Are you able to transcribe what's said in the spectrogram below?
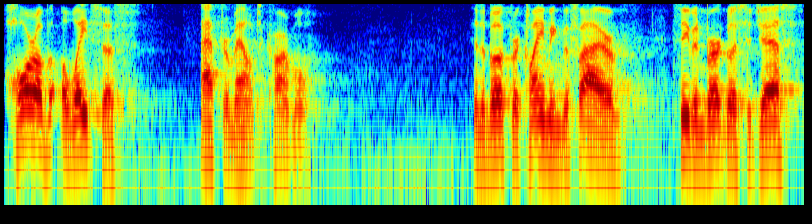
Horeb awaits us after Mount Carmel. In the book Reclaiming the Fire, Steven Berglas suggests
